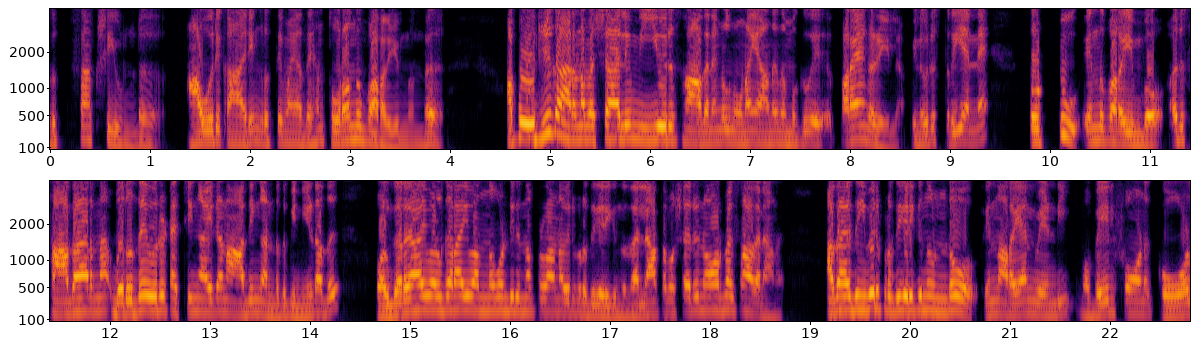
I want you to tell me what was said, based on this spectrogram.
ദൃക്സാക്ഷിയുണ്ട് ആ ഒരു കാര്യം കൃത്യമായി അദ്ദേഹം തുറന്നു പറയുന്നുണ്ട്. അപ്പൊ ഒരു കാരണവശാലും ഈ ഒരു സാധനങ്ങൾ നുണയാണ് നമുക്ക് പറയാൻ കഴിയില്ല. പിന്നെ ഒരു സ്ത്രീ എന്നെ തൊട്ടു എന്ന് പറയുമ്പോൾ ഒരു സാധാരണ വെറുതെ ഒരു ടച്ചിങ് ആയിട്ടാണ് ആദ്യം കണ്ടത്. പിന്നീട് അത് വൾഗറായി വൾഗറായി വന്നുകൊണ്ടിരുന്നപ്പോഴാണ് അവർ പ്രതികരിക്കുന്നത്. അല്ലാത്ത പക്ഷെ ഒരു നോർമൽ സാധനമാണ്. അതായത് ഇവർ പ്രതികരിക്കുന്നുണ്ടോ എന്ന് അറിയാൻ വേണ്ടി മൊബൈൽ ഫോൺ കോൾ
